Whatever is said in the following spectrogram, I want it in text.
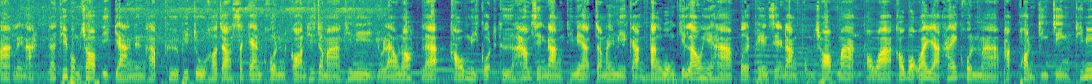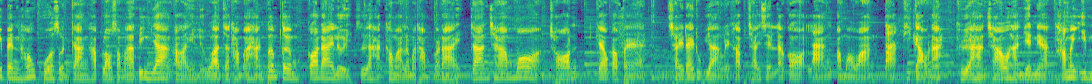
มากเลยนะ และที่ผมชอบอีกอย่างหนึ่งครับ คือพี่จูเขาจะสแกนคนก่อนที่จะมาที่นี่อยู่แล้วเนาะ และเขามีกฎคือห้ามเสียงดัง ที่เนี่ยจะไม่มีการตั้งวงกินเหล้าเฮฮา เปิดเพลงเสียงดังผมชอบมาก เพราะว่าเขาบอกว่าอยากให้คนมาพักผ่อนจริง ๆ ที่นี่เป็นห้องครัวส่วนกลางครับ เราสามารถปิ้งย่างอะไร หรือว่าจะทำอาหารเพิ่มเติมก็ได้เลย ซื้ออาหารเข้ามาแล้วมาทำก็ได้ จานชามหม้อช้อน แก้วกาแฟ ใช้ได้ทุกอย่างเลยครับ ใช้เสร็จแล้วก็ล้างเอามาวางตากที่เก่านะ คืออาหารเช้าอาหารเย็นเนี่ยถ้าไม่อิ่ม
